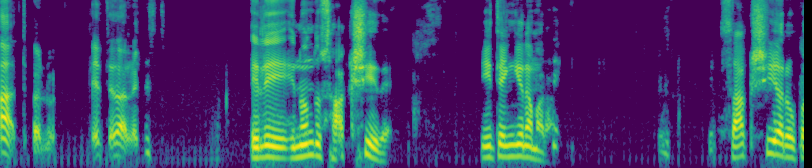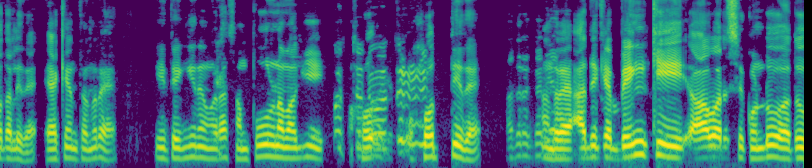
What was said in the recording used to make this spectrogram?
ಆತ ಎತ್ತದಾಲ ಇಲ್ಲಿ ಇನ್ನೊಂದು ಸಾಕ್ಷಿ ಇದೆ. ಈ ತೆಂಗಿನ ಮರ. ಸಾಕ್ಷಿಯ ರೂಪದಲ್ಲಿದೆ. ಯಾಕೆಂತಂದ್ರೆ ಈ ತೆಂಗಿನ ಮರ ಸಂಪೂರ್ಣವಾಗಿ ಹೊತ್ತಿದೆ. ಅಂದ್ರೆ ಅದಕ್ಕೆ ಬೆಂಕಿ ಆವರಿಸಿಕೊಂಡು ಅದು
